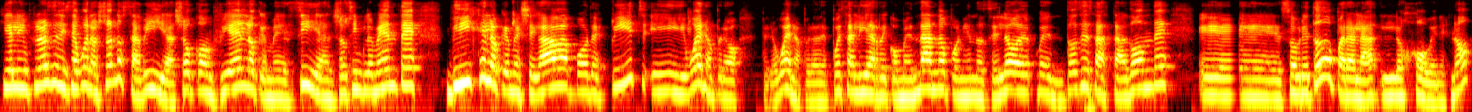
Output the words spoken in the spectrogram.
y el influencer dice, bueno, yo no sabía, yo confié en lo que me decían, yo simplemente dije lo que me llegaba por speech y bueno, pero, pero bueno, pero después salía recomendando, poniéndoselo, entonces hasta dónde, eh, sobre todo para los jóvenes, ¿no?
